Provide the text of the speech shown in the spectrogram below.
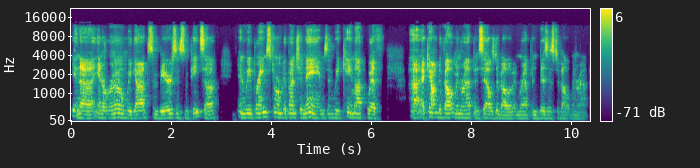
in a, in a room, we got some beers and some pizza and we brainstormed a bunch of names and we came up with uh, account development rep and sales development rep and business development rep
